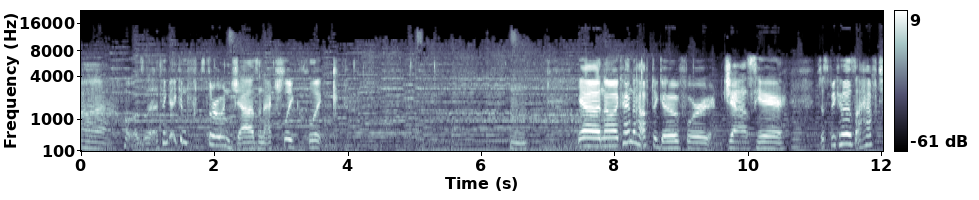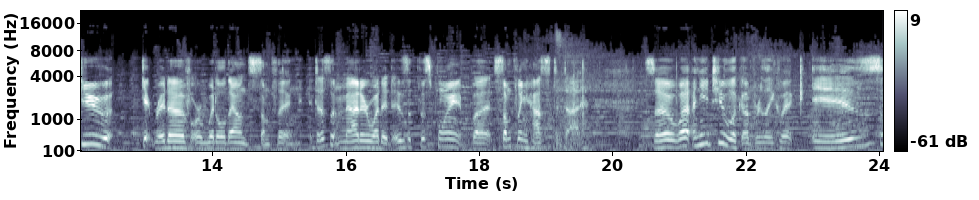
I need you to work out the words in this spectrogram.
uh, what was it? I think I can throw in Jazz and actually click. Hmm. Yeah, no, I kind of have to go for Jazz here, just because I have to get rid of or whittle down something. It doesn't matter what it is at this point, but something has to die. So what I need to look up really quick is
